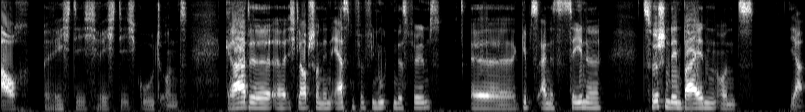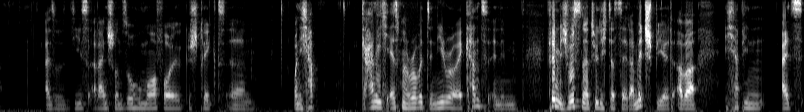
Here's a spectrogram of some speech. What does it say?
auch richtig, richtig gut und gerade, äh, ich glaube schon in den ersten fünf Minuten des Films äh, gibt es eine Szene zwischen den beiden und ja, also die ist allein schon so humorvoll gestrickt. Ähm, und ich habe gar nicht erstmal Robert De Niro erkannt in dem Film. Ich wusste natürlich, dass er da mitspielt, aber ich habe ihn, als,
